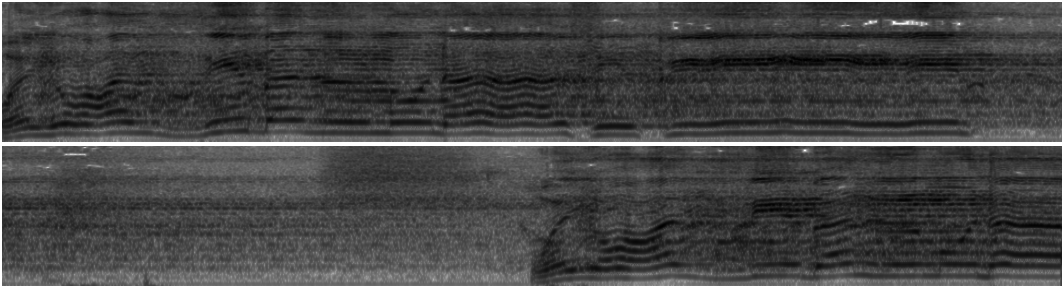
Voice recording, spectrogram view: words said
ويعذب المنافقين. ويعذب المنافقين.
